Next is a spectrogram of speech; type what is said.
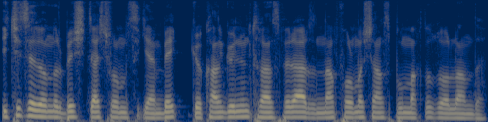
İki sezondur Beşiktaş forması giyen Beck, Gökhan Gönül'ün transferi ardından forma şansı bulmakta zorlandı.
